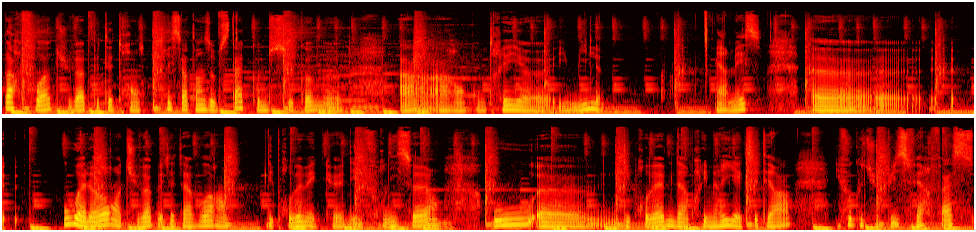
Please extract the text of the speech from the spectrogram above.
parfois, tu vas peut-être rencontrer certains obstacles, comme ce comme a, rencontré Émile Hermès. ou alors, tu vas peut-être avoir des problèmes avec des fournisseurs ou euh, des problèmes d'imprimerie, etc. Il faut que tu puisses faire face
